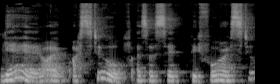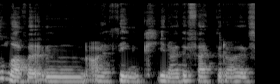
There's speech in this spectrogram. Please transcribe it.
yeah, I, I still, as I said before, I still love it. And I think, you know, the fact that I've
